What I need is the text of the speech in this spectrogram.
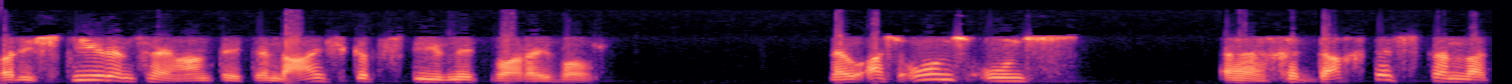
wat die stuur in sy hand het en daai skip stuur net waar hy wil. Nou as ons ons uh gedagtes kan laat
